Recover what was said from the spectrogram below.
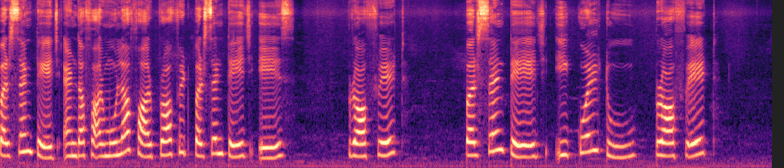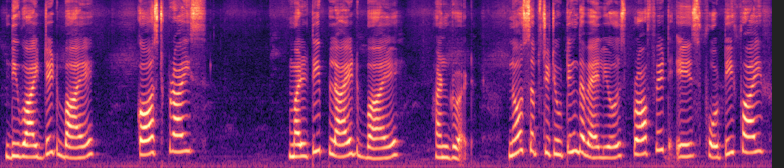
percentage and the formula for profit percentage is profit percentage equal to profit divided by cost price multiplied by 100 now substituting the values profit is 45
